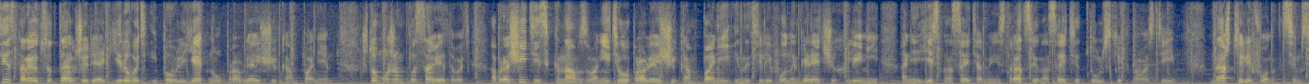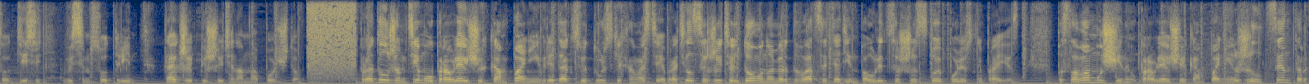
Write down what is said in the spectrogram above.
Те стараются также реагировать и повлиять на управляющие компании. Что можем посоветовать? Обращайтесь к нам, звоните в управляющие компании и на телефоны горячих линий. Они есть на сайте администрации, на сайте Тульских новостей. Наш телефон 710 803. Также пишите нам на почту. Продолжим тему управляющих компаний. В редакцию Тульских новостей обратился житель дома номер 21 по улице 6 полюсный проезд. По словам мужчины, управляющая компания «Жилцентр»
